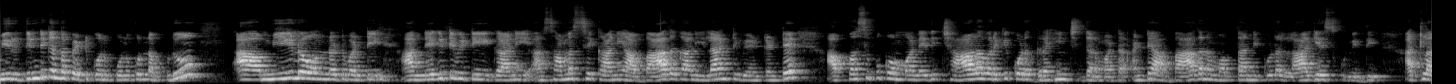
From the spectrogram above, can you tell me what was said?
మీరు దిండి కింద పెట్టుకొని పొనుకున్నప్పుడు ఆ మీలో ఉన్నటువంటి ఆ నెగిటివిటీ కానీ ఆ సమస్య కానీ ఆ బాధ కానీ ఇలాంటివి ఏంటంటే ఆ పసుపు కొమ్మ అనేది చాలా వరకు కూడా గ్రహించిద్ది అనమాట అంటే ఆ బాధను మొత్తాన్ని కూడా లాగేసుకునిద్ది. అట్లా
